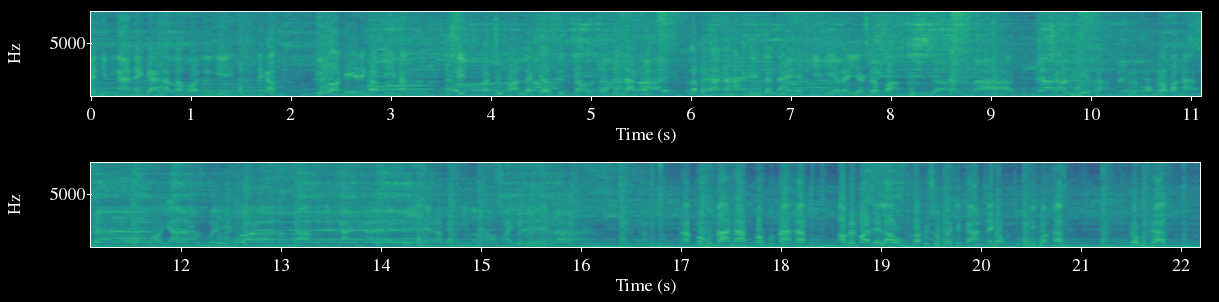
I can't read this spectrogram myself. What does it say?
เป็นทีมงานในการทำละครเรื่องนี้นะครับ คือตอนนี้นะครับมีทั้งสิทธิ์ปัจจุบันและก็สิทธิ์เก่าจะมานั่งรับประทานอาหารที่อยู่ด้านในเนี่ยพี่มีอะไรอยากจะฝากถึงชาวนิเทศศาสตร์ของเราบ้างฮะก็อยากให้ช่วยรักษาบรรยากาศงานนะครับที่ต่อไปด้วยนะครับครับขอบคุณมากครับขอบคุณมากครับเอาเป็นว่าเดี๋ยวเราเข้าไปชมบรรยากาศในห้องประชุมกันดีกว่าครับขอบคุณครับ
